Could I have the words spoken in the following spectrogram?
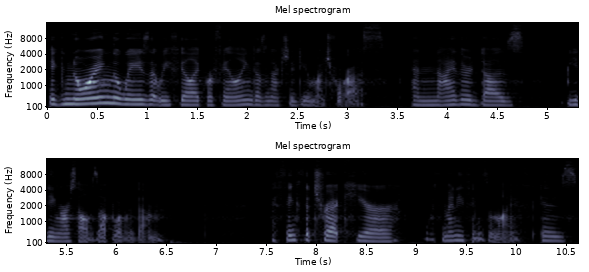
ignoring the ways that we feel like we're failing doesn't actually do much for us, and neither does beating ourselves up over them. I think the trick here with many things in life is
